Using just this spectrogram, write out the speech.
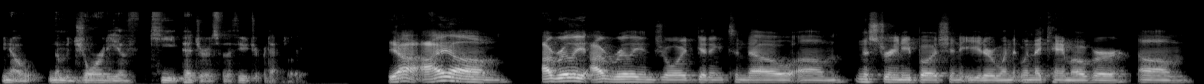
you know the majority of key pitchers for the future potentially. Yeah, I um I really I really enjoyed getting to know um Nastrini, Bush, and Eder when when they came over um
